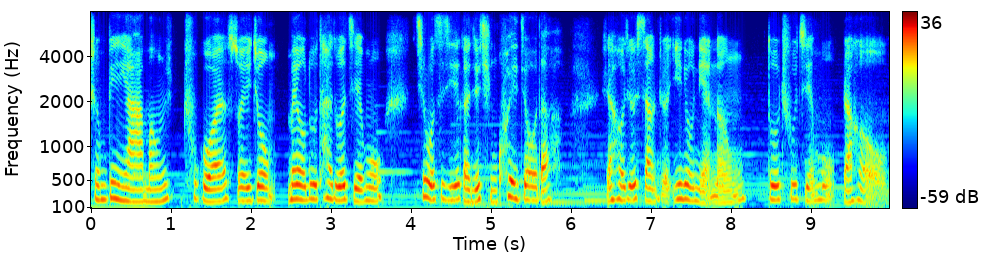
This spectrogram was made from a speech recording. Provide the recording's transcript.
生病呀，忙出国，所以就没有录太多节目。其实我自己也感觉挺愧疚的，然后就想着一六年能多出节目，然后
